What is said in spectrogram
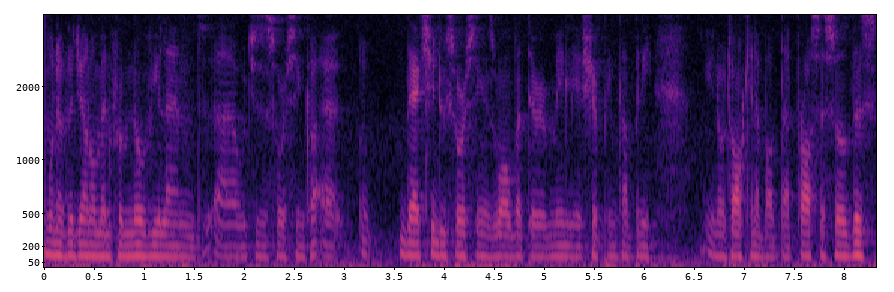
one of the gentlemen from Noviland, uh, which is a sourcing co- uh, they actually do sourcing as well, but they're mainly a shipping company. You know, talking about that process. So this,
